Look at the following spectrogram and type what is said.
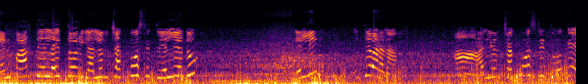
ನೆನಪಾಗ್ತಾ ಇಲ್ಲ ಇತ್ತು ಅವರಿಗೆ. ಅಲ್ಲೊಂದು ಚೆಕ್ ಪೋಸ್ಟ್ ಇತ್ತು. ಎಲ್ಲಿ ಅದು? ಎಲ್ಲಿ ಉದ್ಯಾವರನ ಹಾ ಅಲ್ಲಿ ಒಂದು ಚೆಕ್ ಪೋಸ್ಟ್ ಇತ್ತು, ಓಕೆ?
